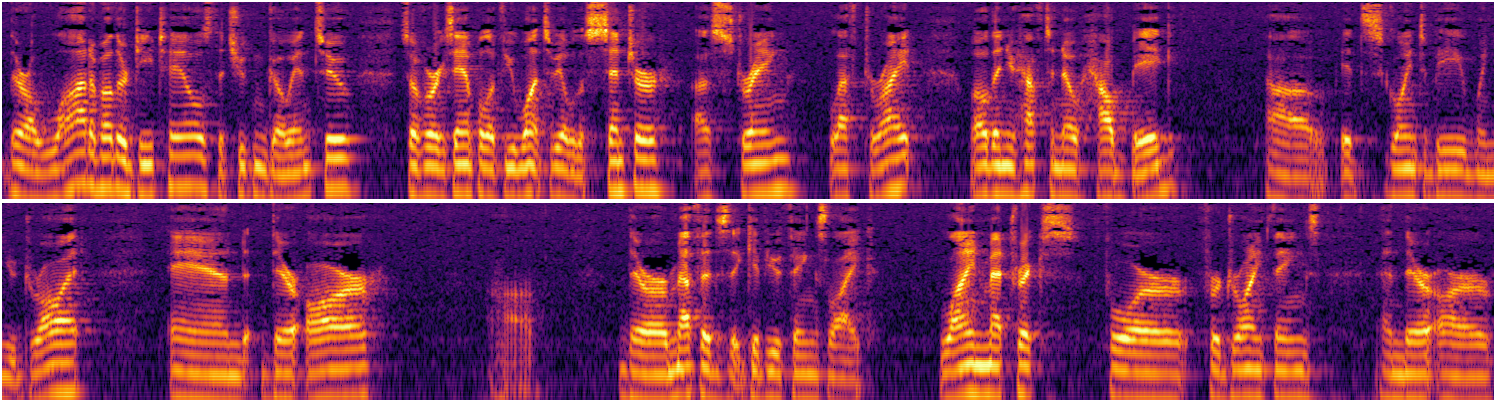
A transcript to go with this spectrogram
There are a lot of other details that you can go into. So for example, if you want to be able to center a string left to right, well then you have to know how big uh, it's going to be when you draw it. And there are uh, there are methods that give you things like line metrics for for drawing things, and there are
